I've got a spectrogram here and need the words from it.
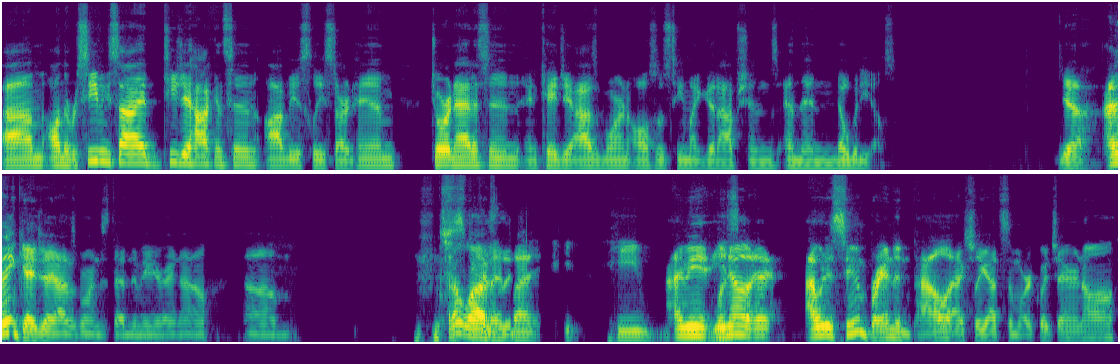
Um, on the receiving side, TJ Hockenson, obviously start him. Jordan Addison and KJ Osborn also seem like good options, and then nobody else. Yeah. I think KJ Osborn's dead to me right now. Um, I don't love it, the- but he, he I mean, you know, eh, I would assume Brandon Powell actually got some work with Jaren Hall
